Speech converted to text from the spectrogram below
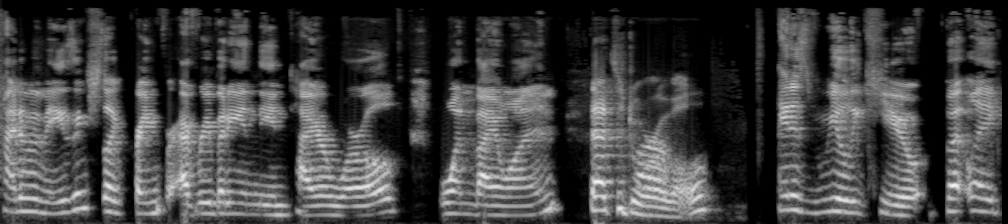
kind of amazing. She's like praying for everybody in the entire world one by one. That's adorable. Um, it is really cute. But like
